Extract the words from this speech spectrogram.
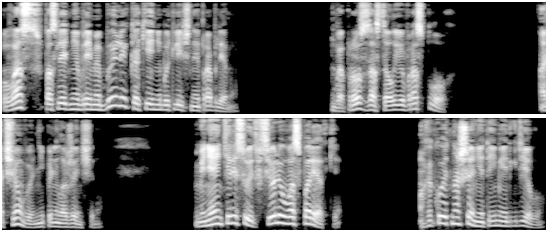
у вас в последнее время были какие-нибудь личные проблемы?» Вопрос застал ее врасплох. — О чем вы? — не поняла женщина. — Меня интересует, все ли у вас в порядке. — А какое отношение это имеет к делу?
